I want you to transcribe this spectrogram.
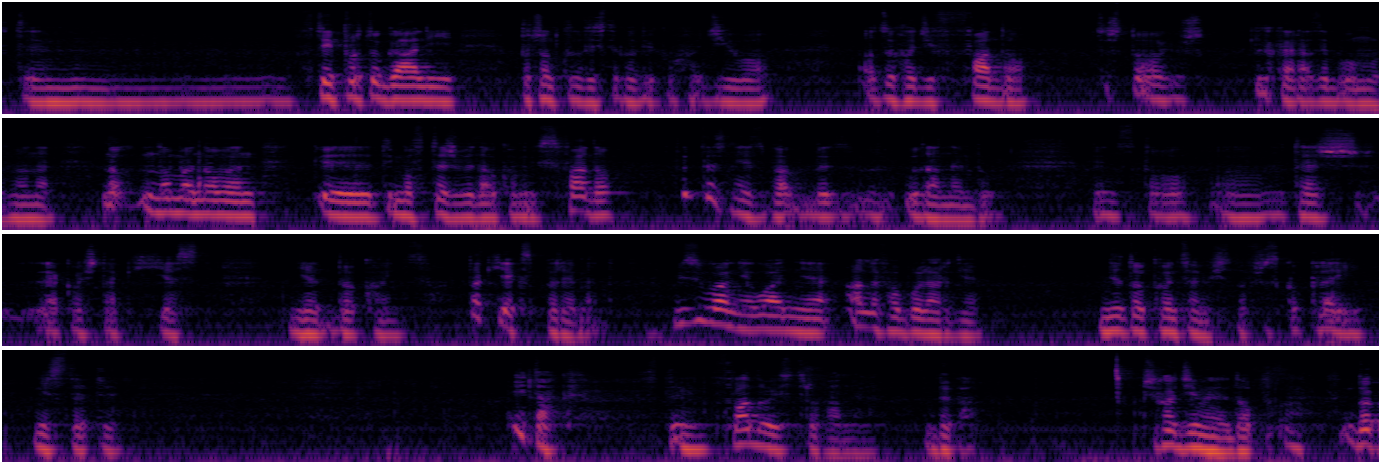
w tym, w tej Portugalii początku XX wieku chodziło, o co chodzi w Fado. To już kilka razy było mówione. No, nomen omen, y, Timow też wydał komiks Fado, to też nie zbyt udany był, więc to y, też jakoś tak jest nie do końca. Taki eksperyment. Wizualnie ładnie, ale fabularnie nie do końca mi się to wszystko klei, niestety. I tak, z tym Fado ilustrowanym bywa. Przechodzimy do, do,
